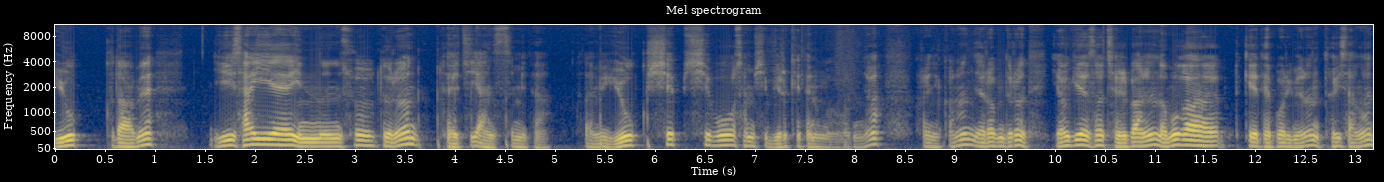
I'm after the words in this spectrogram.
6, 그 다음에 이 사이에 있는 수들은 되지 않습니다. 그 다음에 6, 10, 15, 30 이렇게 되는 거거든요. 그러니까는 여러분들은 여기에서 절반을 넘어가게 돼버리면 더 이상은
